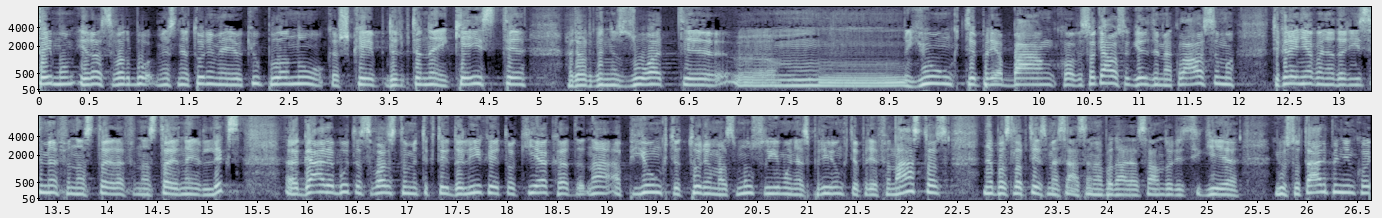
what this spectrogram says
Tai mums yra svarbu, mes neturime jokių planų kažkaip dirbtinai keisti, reorganizuoti, um, jungti prie banko, visokiausių girdime klausimų, tikrai nieko nedarysime, finasta yra finasta, jinai ir liks. E, gali būti svarstomi tik tai dalykai tokie, kad, na, apjungti turimas mūsų įmonės, prijungti prie finastos, nepaslaptis mes esame padarę sandorį įsigiję jūsų tarpininko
